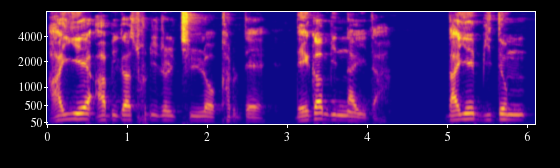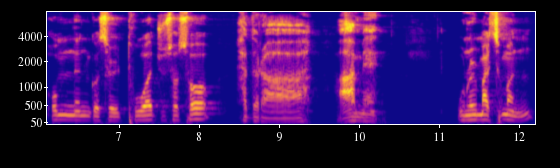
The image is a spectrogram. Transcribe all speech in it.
아이의 아비가 소리를 질러 가로되 내가 믿나이다. 나의 믿음 없는 것을 도와주소서 하더라. 아멘. 오늘 말씀은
